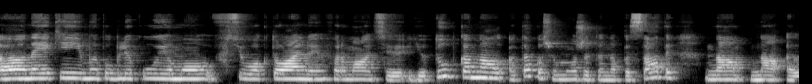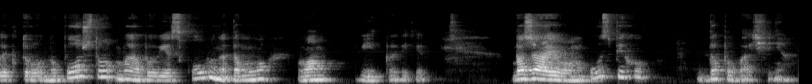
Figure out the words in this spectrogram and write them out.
на якій ми публікуємо всю актуальну інформацію, YouTube канал, а також ви можете написати нам на електронну пошту. Ми обов'язково надамо вам відповіді. Бажаю вам успіху. До побачення!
